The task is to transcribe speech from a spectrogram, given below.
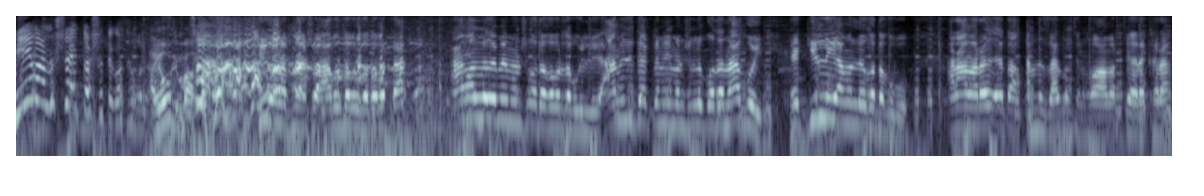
মেয়ে মানুষরাই তোর সাথে কথা বলে ঠিক আছে আপনার সব আবল তাবল কথাবার্তা আমার লোকে মেয়ে মানুষ কথা কথা বললি আমি যদি একটা মেয়ে মানুষের লোক কথা না কই হ্যাঁ কি লিগে আমার লোক কথা কব আর আমার এত আপনি যা করছেন হ আমার চেহারা খারাপ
